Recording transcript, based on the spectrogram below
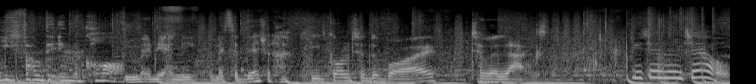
He found it in the car. He's gone to Dubai to relax. What are you doing in jail?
